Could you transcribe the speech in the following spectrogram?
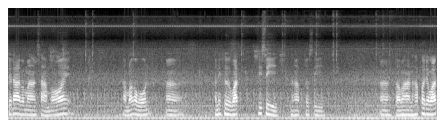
จะได้ประมาณ 300 300กว่าโวลต์อันนี้คือวัดที่ 4 นะครับตัว C อ่ต่อมานะครับก็จะวัด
